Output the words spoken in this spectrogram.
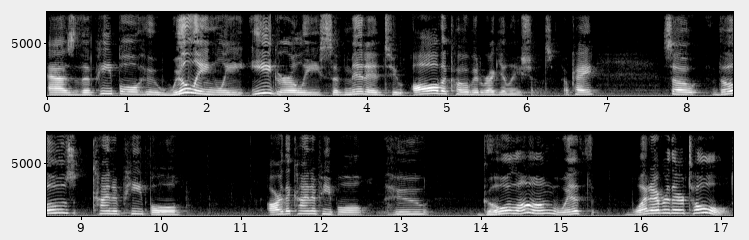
as the people who willingly, eagerly submitted to all the COVID regulations. Okay? So, those kind of people are the kind of people who go along with whatever they're told.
